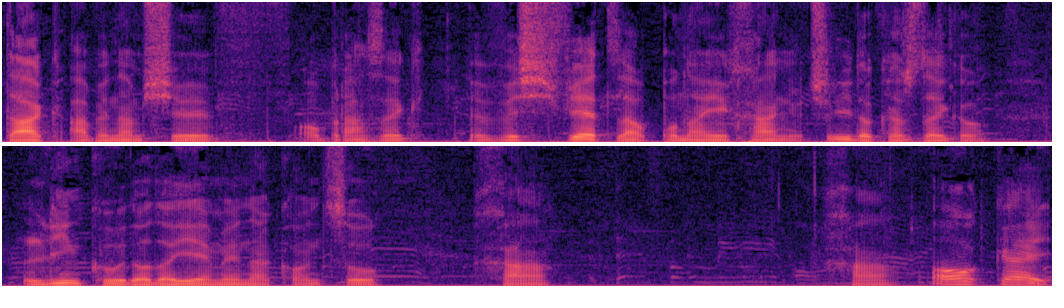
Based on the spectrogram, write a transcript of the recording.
tak, aby nam się obrazek wyświetlał po najechaniu, czyli do każdego linku dodajemy na końcu h. H. Okej.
